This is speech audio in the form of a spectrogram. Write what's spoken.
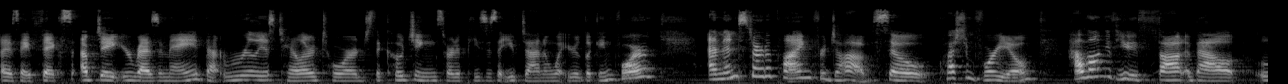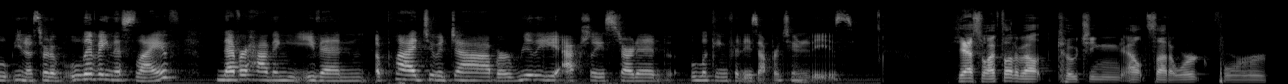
I say fix, update your resume that really is tailored towards the coaching sort of pieces that you've done and what you're looking for and then start applying for jobs. So, question for you How long have you thought about, you know, sort of living this life, never having even applied to a job or really actually started looking for these opportunities? Yeah, so I've thought about coaching outside of work for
